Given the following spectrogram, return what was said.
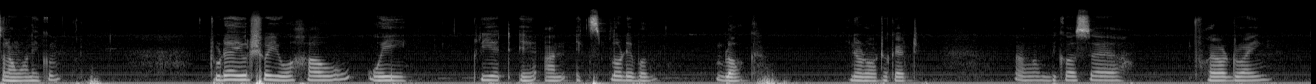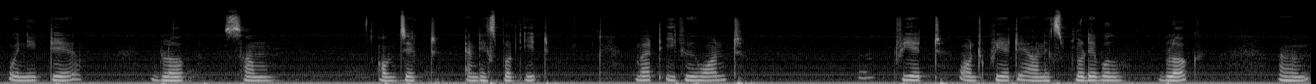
Assalamu alaikum. Today I will show you how we create a unexplodable block in our AutoCAD. Uh, because uh, for our drawing we need to block some object and explode it. But if you want create want to create an unexplodable block um,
